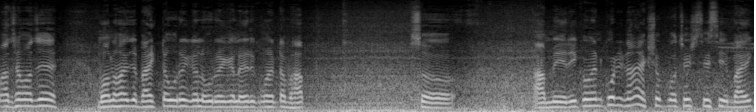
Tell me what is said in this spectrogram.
মাঝে মাঝে মনে হয় যে বাইকটা উড়ে গেল উড়ে গেল, এরকম একটা ভাব। সো আমি রিকমেন্ড করি না একশো পঁচিশ সিসি বাইক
